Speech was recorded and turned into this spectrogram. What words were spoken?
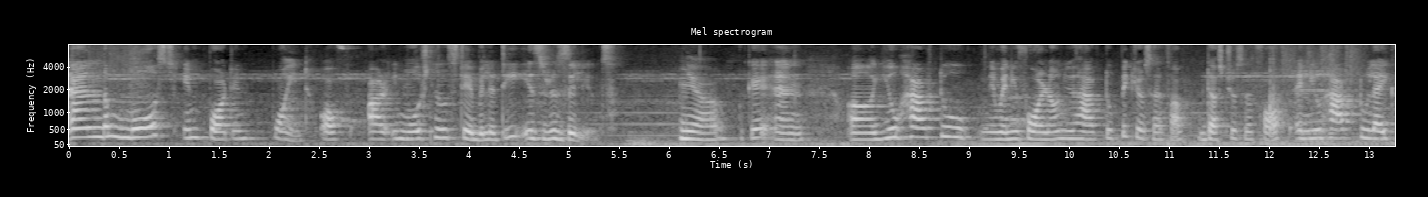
And the most important point of our emotional stability is resilience. Yeah. okay and uh, you have to when you fall down you have to pick yourself up dust yourself off and you have to like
